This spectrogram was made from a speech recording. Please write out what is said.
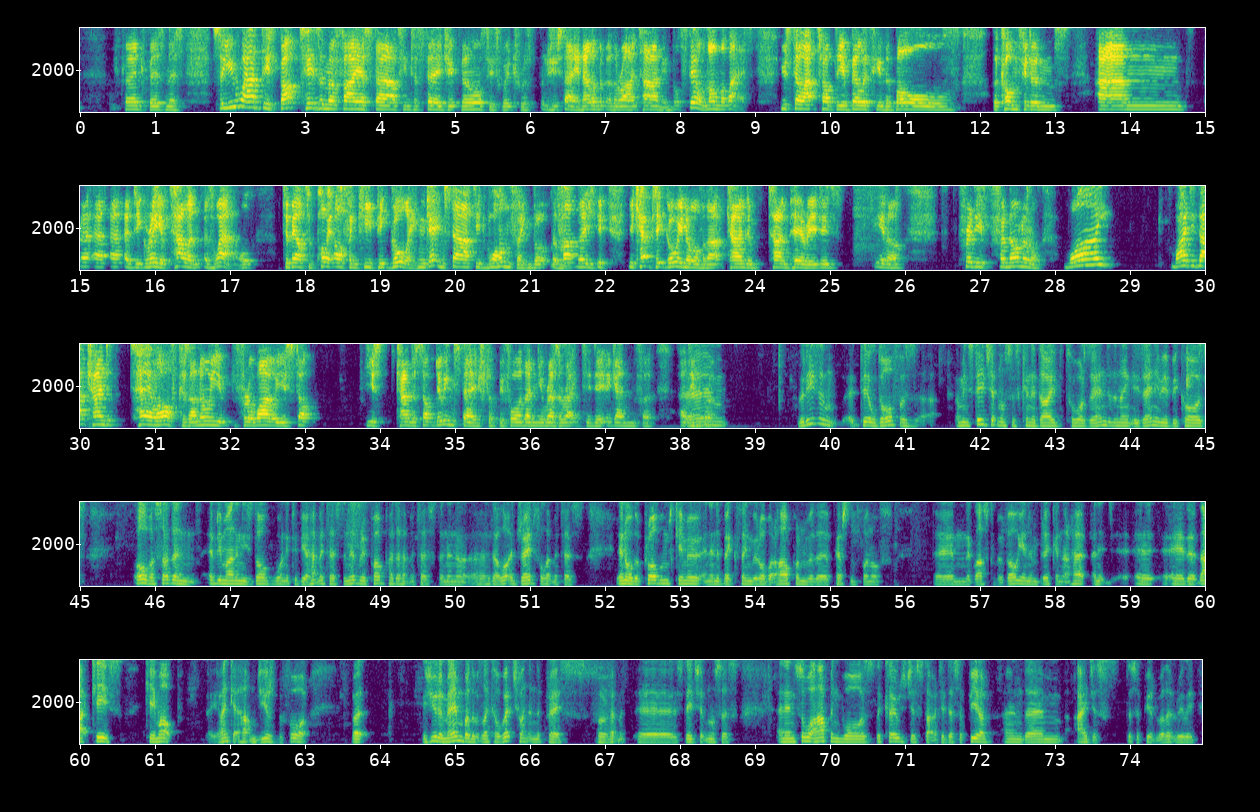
Strange business. So you had this baptism of fire starting to stage hypnosis, which was, as you say, an element of the right timing, but still, nonetheless, you still had to have the ability, the balls, the confidence, and a, a, a degree of talent as well to be able to pull it off and keep it going. Getting started, one thing, but the Mhm. fact that you, you kept it going over that kind of time period is, you know, pretty phenomenal. Why? Why did that kind of tail off? Because I know you for a while you stopped, you kind of stopped doing stage stuff before then you resurrected it again for Edinburgh. Um, the reason it tailed off is, I mean, stage hypnosis kind of died towards the end of the 90s anyway, because all of a sudden, every man and his dog wanted to be a hypnotist, and every pub had a hypnotist, and then uh, had a lot of dreadful hypnotists. Then all the problems came out, and then the big thing with Robert Halpern with the person fun of um, the Glasgow Pavilion and breaking their hip, and it, uh, uh, that that case came up. I think it happened years before, but as you remember, there was like a witch hunt in the press for uh, stage hypnosis. And then so what happened was the crowds just started to disappear, and um, I just disappeared with it really.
